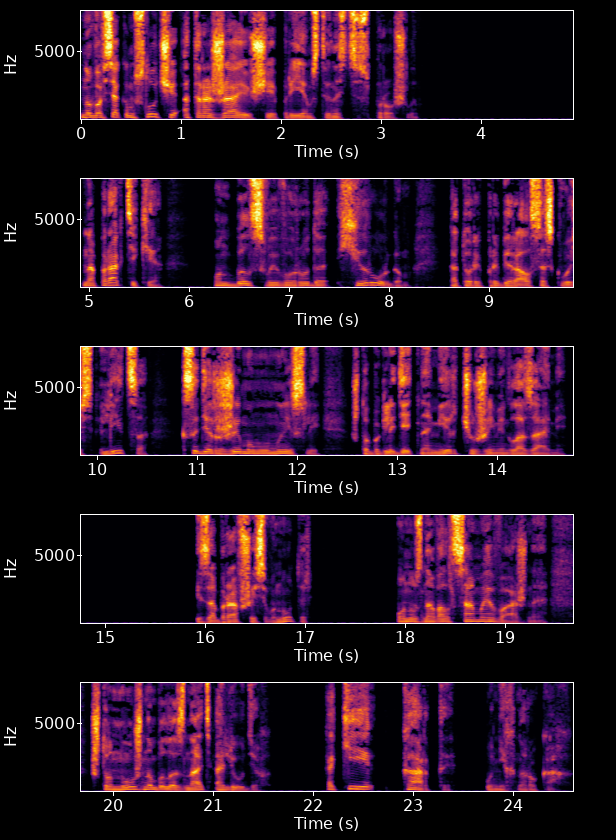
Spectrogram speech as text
но во всяком случае отражающая преемственность с прошлым. На практике он был своего рода хирургом, который пробирался сквозь лица содержимому мыслей, чтобы глядеть на мир чужими глазами. И забравшись внутрь, он узнавал самое важное, что нужно было знать о людях, какие карты у них на руках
